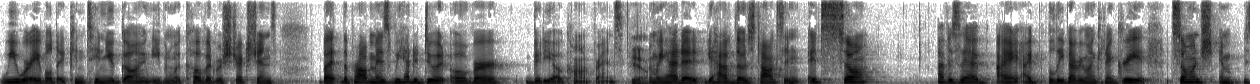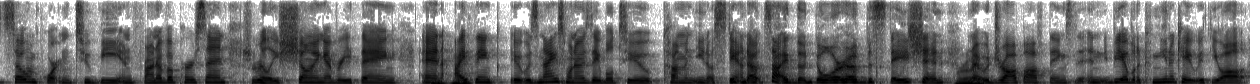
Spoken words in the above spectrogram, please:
we were able to continue going even with COVID restrictions. But the problem is we had to do it over video conference. Yeah. And we had to have those talks. And it's so, obviously, I, I, I believe everyone can agree. It's so much, it's so important to be in front of a person, really showing everything. And mm-hmm. I think it was nice when I was able to come and, you know, stand outside the door of the station and I would drop off things and be able to communicate with you all,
